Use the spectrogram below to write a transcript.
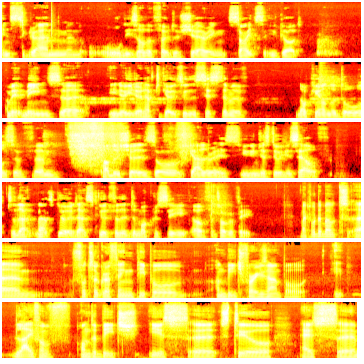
Instagram and all these other photo sharing sites that you've got. I mean, it means, uh, you know, you don't have to go through the system of knocking on the doors of um, publishers or galleries. You can just do it yourself. So that that's good. That's good for the democracy of photography. But what about um, photographing people on beach, for example? It, life of on the beach is uh, still as uh,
